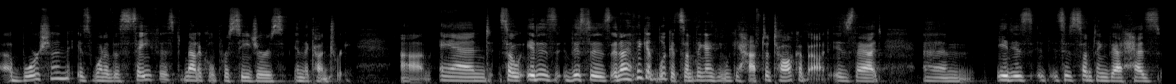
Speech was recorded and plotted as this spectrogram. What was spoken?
abortion is one of the safest medical procedures in the country. Um, and so it is, this is, and I think, it, look, it's something I think we have to talk about is that um, it is, this is something that has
